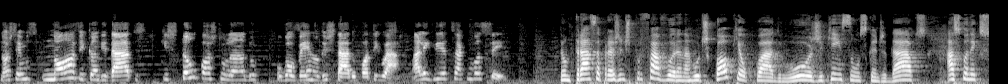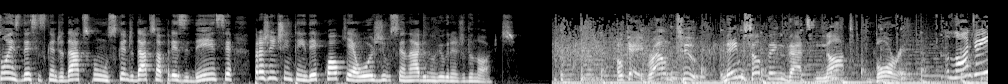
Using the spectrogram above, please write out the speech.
nós temos nove candidatos que estão postulando o governo do estado Potiguar. Uma alegria de estar com você. Então traça para a gente, por favor, Ana Ruth, qual que é o quadro hoje, quem são os candidatos, as conexões desses candidatos com os candidatos à presidência, para a gente entender qual que é hoje o cenário no Rio Grande do Norte. Ok, round two. Name something that's not boring. A laundry?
